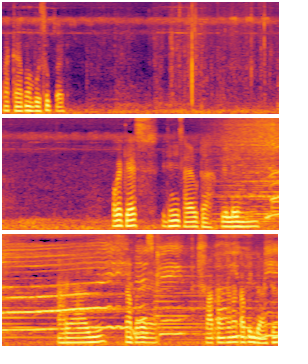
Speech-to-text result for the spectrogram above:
pada membusuk coy. Oke guys. Ini saya udah keliling area ini sampai selatan sana tapi nggak ada.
